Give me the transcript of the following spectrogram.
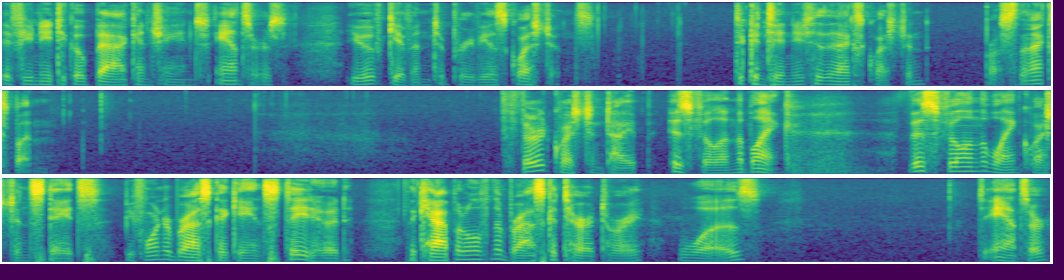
if you need to go back and change answers you have given to previous questions. To continue to the next question, press the next button. The third question type is fill in the blank. This fill in the blank question states, before Nebraska gained statehood, the capital of Nebraska Territory was, to answer,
